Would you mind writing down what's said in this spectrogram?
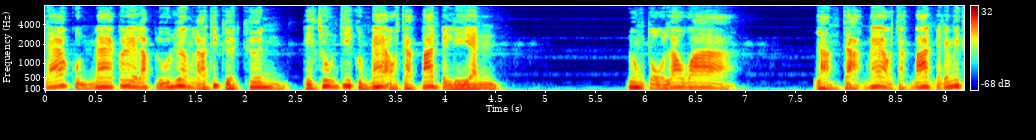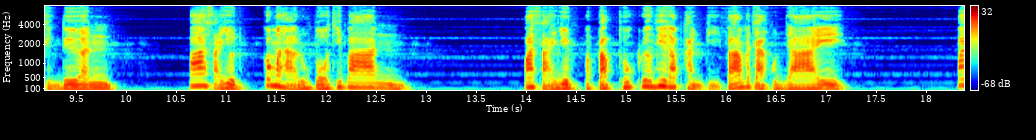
แล้วคุณแม่ก็ได้รับรู้เรื่องราวที่เกิดขึ้น ในช่วงที่คุณแม่ออกจากบ้านไปเรียน ลุงโตเล่าว่า หลังจากแม่ออกจากบ้านไปได้ไม่ถึงเดือน ป้าสายหยุด ก็มาหาลุงโตที่บ้านป้าสายหยุดมาปรับทุกเรื่องที่รับขันผีฟ้ามาจากคุณยายป้า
